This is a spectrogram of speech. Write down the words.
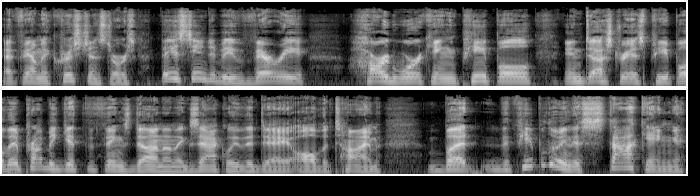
at Family Christian Stores. They seem to be very hardworking people, industrious people. They probably get the things done on exactly the day all the time. But the people doing the stocking,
